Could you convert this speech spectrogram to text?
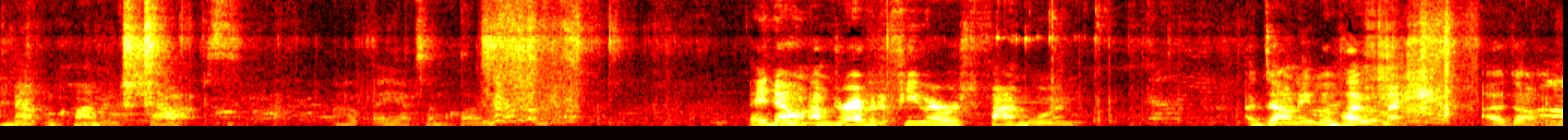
mountain climbing shops. I hope they have some close. They don't. I'm driving a few hours to find one. I don't even play with me. I don't even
